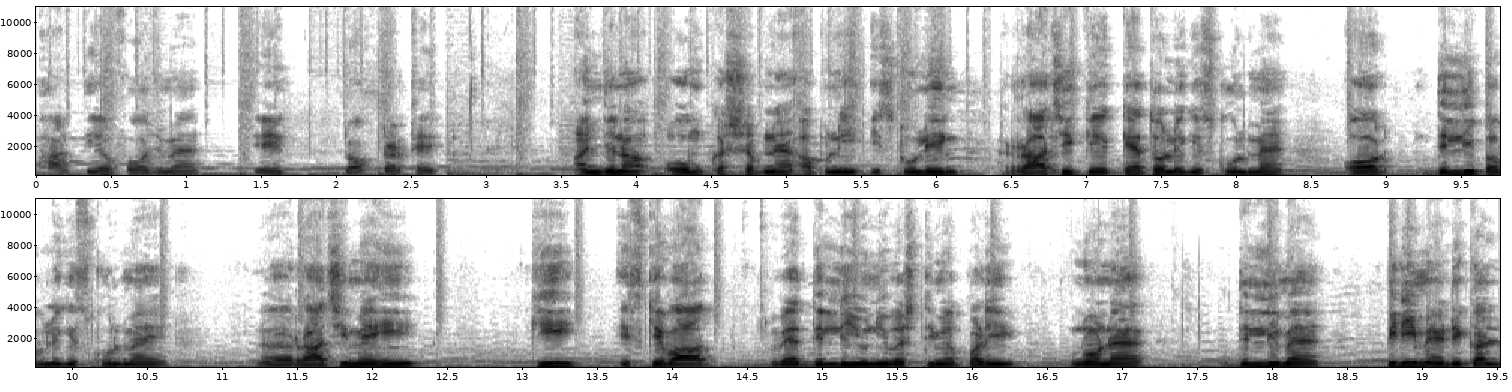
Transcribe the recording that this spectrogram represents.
भारतीय फौज में एक डॉक्टर थे। अंजना ओम कश्यप ने अपनी स्कूलिंग रांची के कैथोलिक स्कूल में और दिल्ली पब्लिक स्कूल में रांची में ही की। इसके बाद वह दिल्ली यूनिवर्सिटी में पढ़ी। उन्होंने दिल्ली में प्री मेडिकल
